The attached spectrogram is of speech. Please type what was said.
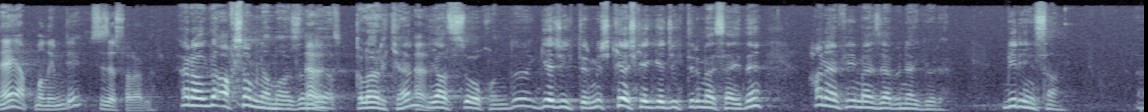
ne yapmalıyım diye size sorarlar. Herhalde akşam namazını Evet. kılarken Evet. yatsı okundu. Geciktirmiş. Keşke geciktirmeseydi. Hanefi mezhebine göre bir insan e,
